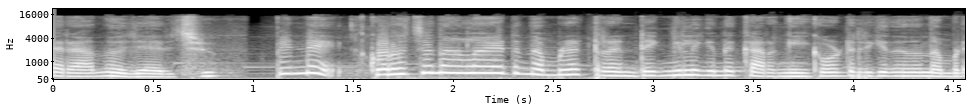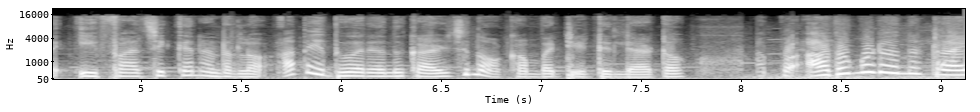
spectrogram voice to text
വരാമെന്ന് വിചാരിച്ചു. പിന്നെ കുറച്ച് നാളായിട്ട് നമ്മുടെ ട്രെൻഡിങ്ങിൽ ഇങ്ങനെ കറങ്ങിക്കൊണ്ടിരിക്കുന്നത് നമ്മുടെ ഇഫ ചിക്കൻ ഉണ്ടല്ലോ. അത് ഇതുവരെ ഒന്ന് കഴിച്ചു നോക്കാൻ പറ്റിയിട്ടില്ല കേട്ടോ. അപ്പോൾ അതും കൂടി ഒന്ന് ട്രൈ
